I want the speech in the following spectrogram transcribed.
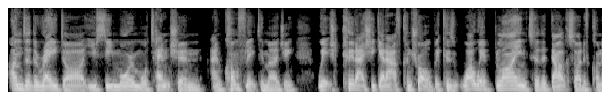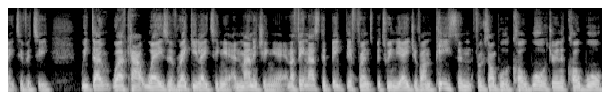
under the radar, you see more and more tension and conflict emerging, which could actually get out of control. Because while we're blind to the dark side of connectivity, we don't work out ways of regulating it and managing it. And I think that's the big difference between the age of unpeace and, for example, the Cold War. During the Cold War,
